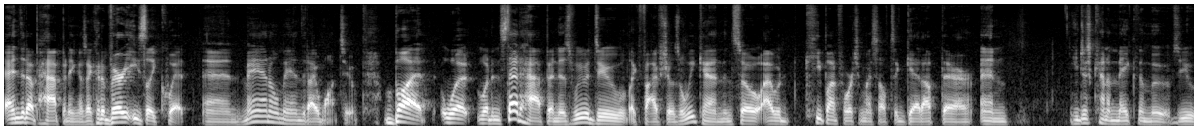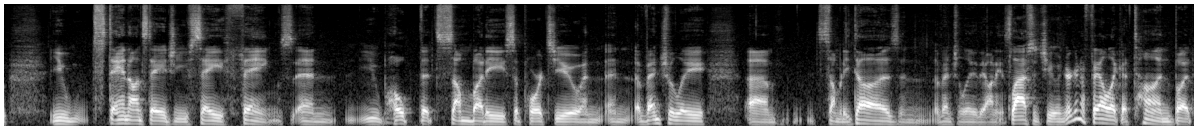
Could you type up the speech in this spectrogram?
ended up happening is I could have very easily quit, and man, oh man, did I want to. But what what instead happened is we would do like five shows a weekend, and so I would keep on forcing myself to get up there and you just kind of make the moves. You you stand on stage and you say things, and you hope that somebody supports you, and and eventually um, somebody does, and eventually the audience laughs at you, and you're gonna fail like a ton. But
